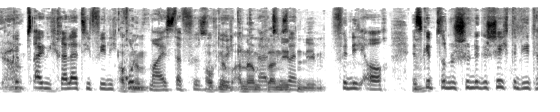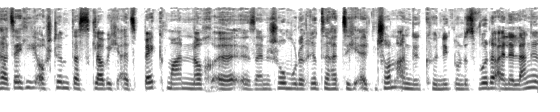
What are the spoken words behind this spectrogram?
ja, Gibt es eigentlich relativ wenig Grundmeister für so auf einem anderen. Planeten leben. Mhm. Finde ich auch. Es gibt so eine schöne Geschichte, die tatsächlich auch stimmt, dass, glaube ich, als Beckmann noch äh, seine Show moderierte, hat sich Elton John angekündigt und es wurde eine lange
